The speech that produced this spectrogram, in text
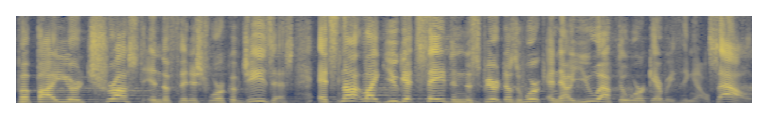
but by your trust in the finished work of Jesus. It's not like you get saved and the Spirit doesn't work and now you have to work everything else out.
